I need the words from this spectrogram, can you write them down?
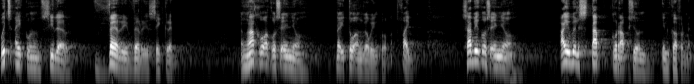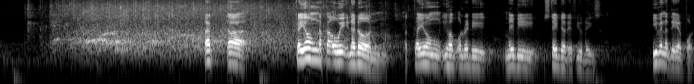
which I consider very, very sacred. Nangako ako sa inyo na ito ang gawin ko. But five, sabi ko sa inyo, I will stop corruption in government. At ah, kayong nakauwi na doon, kayong you have already maybe stayed there a few days, even at the airport,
